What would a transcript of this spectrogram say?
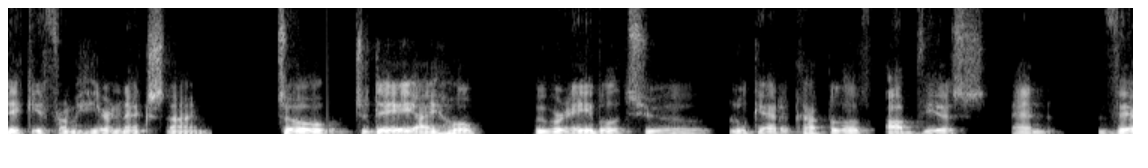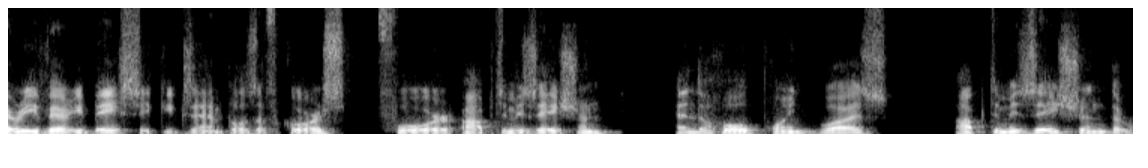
take it from here next time. So today, I hope we were able to look at a couple of obvious and very, very basic examples, of course, for optimization. And the whole point was optimization, the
